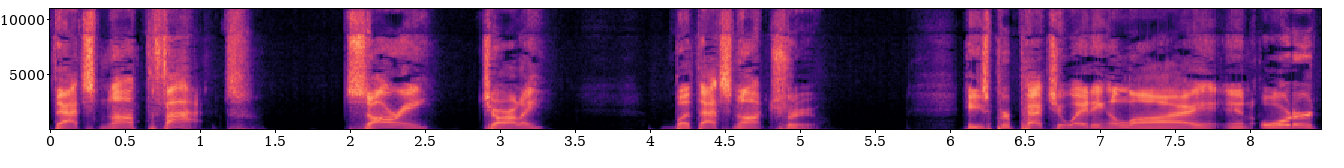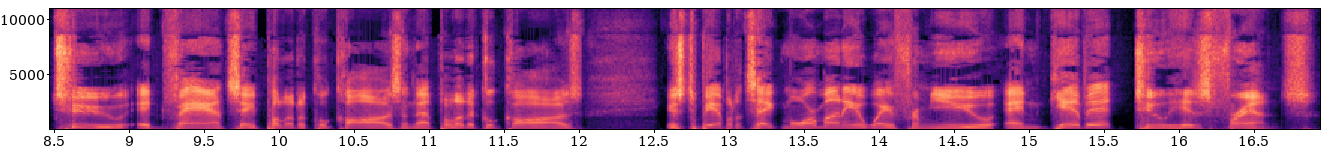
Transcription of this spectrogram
that's not the fact. Sorry, Charlie, but that's not true. He's perpetuating a lie in order to advance a political cause, and that political cause is to be able to take more money away from you and give it to his friends.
